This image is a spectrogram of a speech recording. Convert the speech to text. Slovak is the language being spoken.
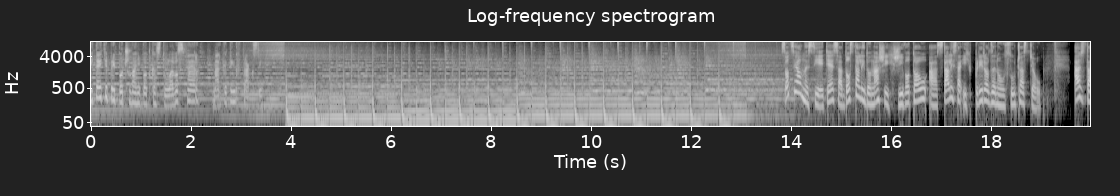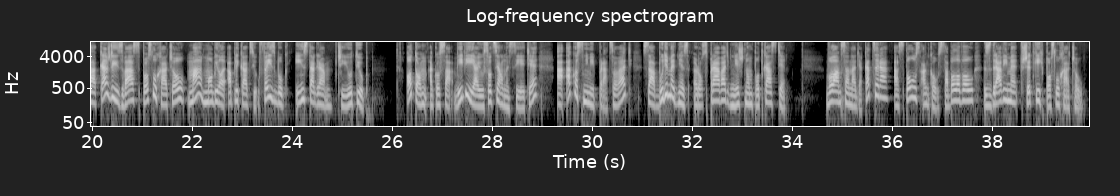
Vitajte pri počúvaní podcastu Levosfér – Marketing v praxi. Sociálne siete sa dostali do našich životov a stali sa ich prirodzenou súčasťou. Až zdá každý z vás, poslucháčov, má v mobile aplikáciu Facebook, Instagram či YouTube. O tom, ako sa vyvíjajú sociálne siete a ako s nimi pracovať, sa budeme dnes rozprávať v dnešnom podcaste. Volám sa Nadia Kacera a spolu s Ankou Sabolovou zdravíme všetkých poslucháčov.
